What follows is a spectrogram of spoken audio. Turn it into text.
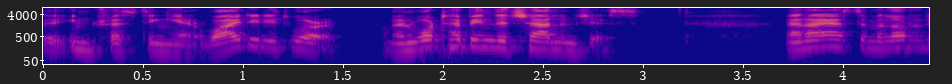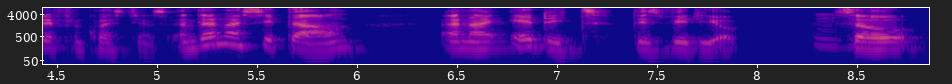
interesting here? Why did it work? And what have been the challenges? and I ask them a lot of different questions. And then I sit down and I edit this video. Mm-hmm. So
